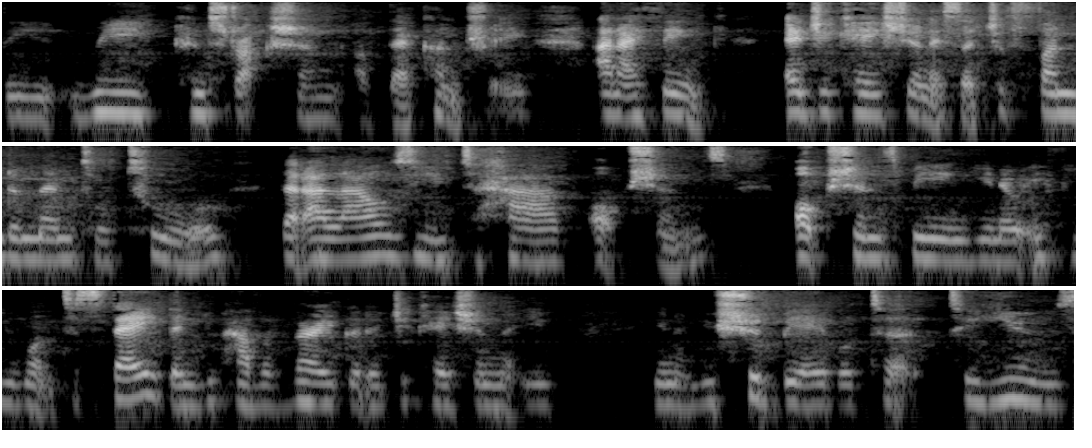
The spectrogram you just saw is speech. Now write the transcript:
the reconstruction of their country. And I think education is such a fundamental tool that allows you to have options. Options being, you know, if you want to stay, then you have a very good education that you, you know, you should be able to to use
